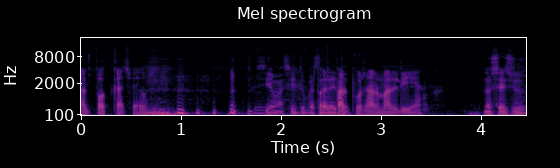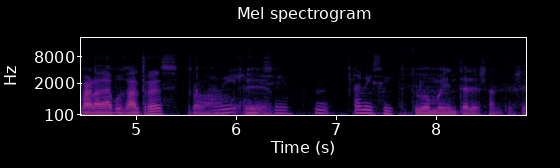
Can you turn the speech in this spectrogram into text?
el podcast, veus? Sí, home, sí, t'ho Per, passaré. per tot. posar-me al dia. No sé si us va agradar a vosaltres, però... A mi, a sí. mi sí. A mi sí. Estuvo muy interesante, sí.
